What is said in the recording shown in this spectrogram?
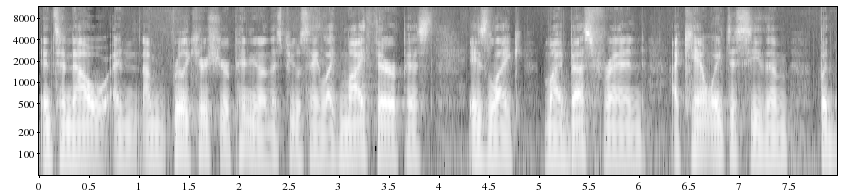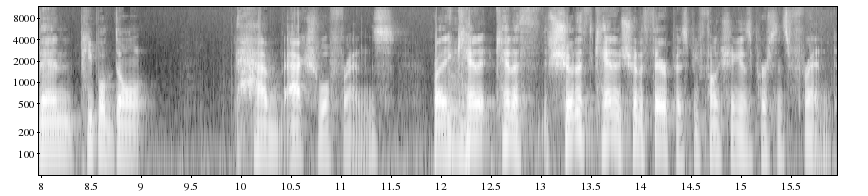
into now and i'm really curious your opinion on this people saying like my therapist is like my best friend i can't wait to see them but then people don't have actual friends right? Hmm. Can it can a should a can and should a therapist be functioning as a person's friend?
